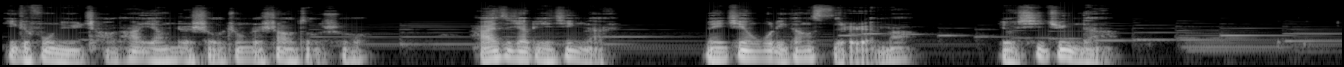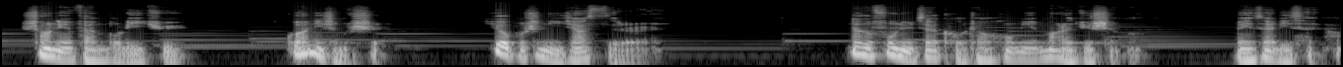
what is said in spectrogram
一个妇女朝他扬着手中的扫帚说：“孩子家别进来，没见屋里刚死了人吗？有细菌的。”少年反驳了一句：“关你什么事？又不是你家死了人。”那个妇女在口罩后面骂了句什么，没再理睬他。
